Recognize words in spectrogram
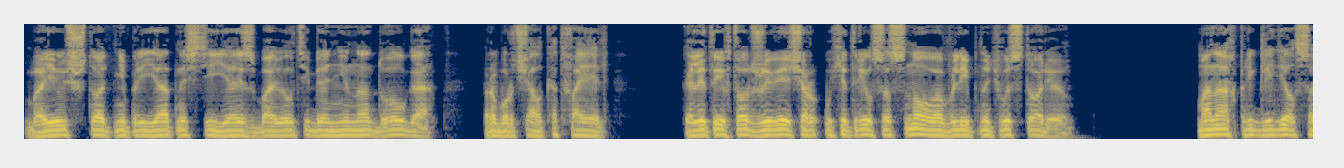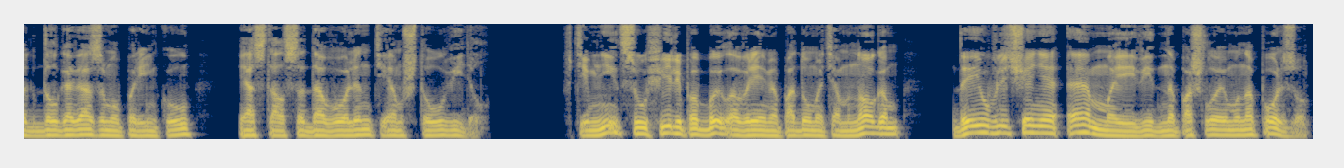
Боюсь, что от неприятностей я избавил тебя ненадолго, пробурчал Катфаэль. Коли ты в тот же вечер ухитрился снова влипнуть в историю. Монах пригляделся к долговязому пареньку и остался доволен тем, что увидел. В темнице у Филиппа было время подумать о многом, да и увлечение Эммой, видно, пошло ему на пользу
